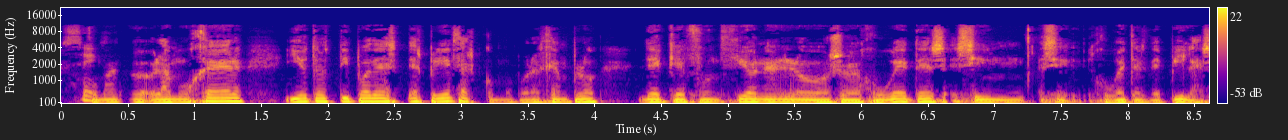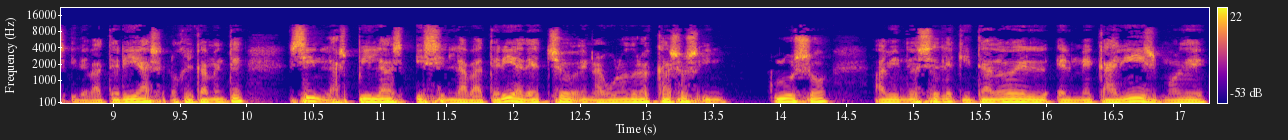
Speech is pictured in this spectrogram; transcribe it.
sí. fumando la mujer y otro tipo de experiencias, como por ejemplo de que funcionen los eh, juguetes sin, sin, juguetes de pilas y de baterías, lógicamente, sin las pilas y sin la batería. De hecho, en algunos de los casos, incluso habiéndose quitado el, el mecanismo de,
